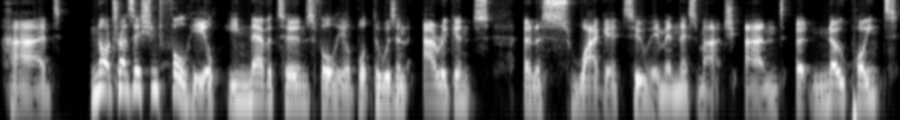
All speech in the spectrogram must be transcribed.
had not transitioned full heel. He never turns full heel, but there was an arrogance and a swagger to him in this match, and at no point,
